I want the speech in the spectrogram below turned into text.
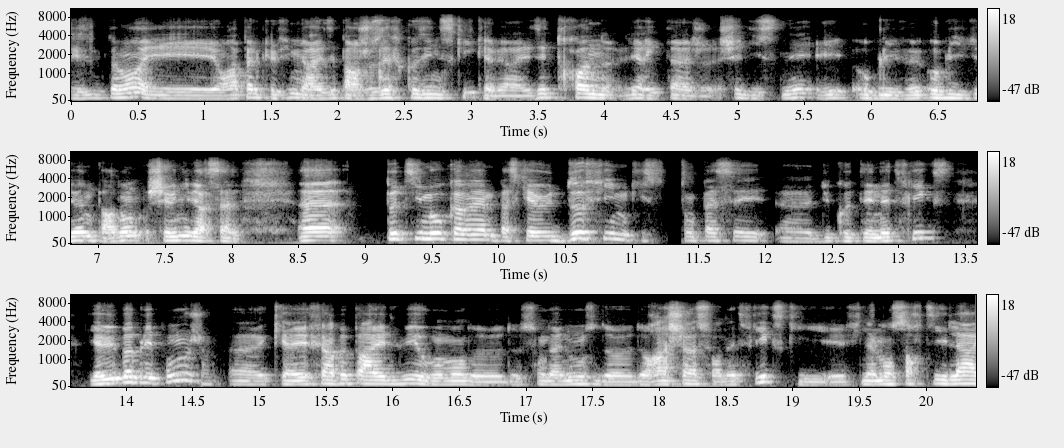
Exactement, et on rappelle que le film est réalisé par Joseph Kosinski, qui avait réalisé Tron, l'héritage chez Disney, et Oblivion, pardon, chez Universal. Euh, petit mot quand même, parce qu'il y a eu deux films qui sont passés euh, du côté Netflix. Il y a eu Bob l'éponge, euh, qui avait fait un peu parler de lui au moment de, son annonce de, rachat sur Netflix, qui est finalement sorti là a,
